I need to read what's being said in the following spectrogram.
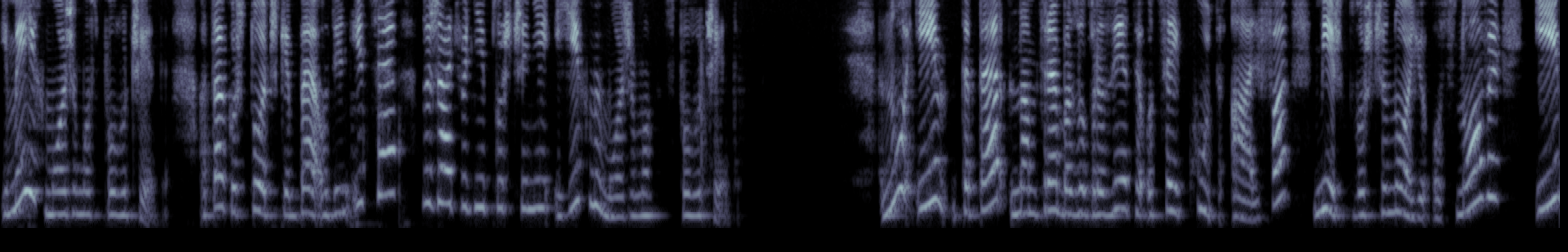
і ми їх можемо сполучити. А також точки Б1 і С лежать в одній площині, і їх ми можемо сполучити. Ну і тепер нам треба зобразити оцей кут альфа між площиною основи і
